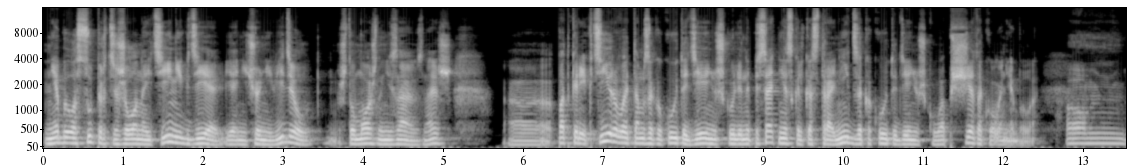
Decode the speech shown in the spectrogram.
мне было супер тяжело найти нигде, я ничего не видел, что можно, не знаю, знаешь, подкорректировать там за какую-то денежку или написать несколько страниц за какую-то денежку. Вообще такого не было. Um,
